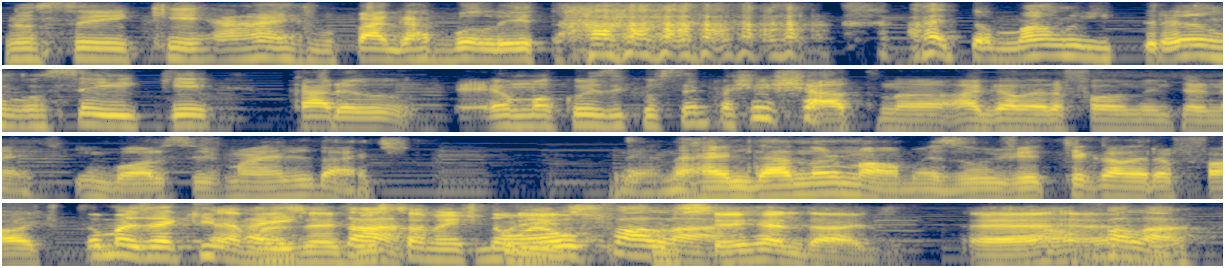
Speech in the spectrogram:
não sei o que, ai, vou pagar boleto. ai, tomar um litrão, não sei o que. Cara, eu- é uma coisa que eu sempre achei chato na, a galera falando na internet, embora seja uma realidade. né? Na realidade é normal, mas o jeito que a galera fala, tipo, Não, mas é que, É, mas é tá. justamente não por é isso. o falar. Por ser realidade. É, Não é é. o falar.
